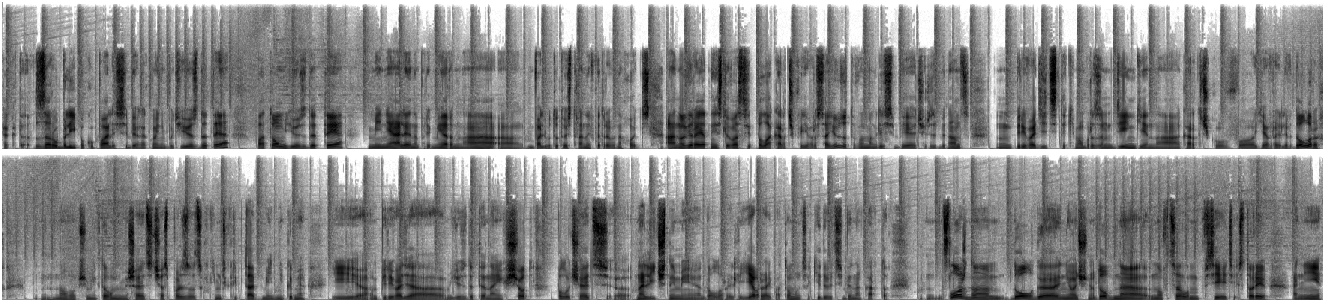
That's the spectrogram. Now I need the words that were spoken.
как это, за рубли покупали себе какой-нибудь USDT, потом USDT меняли, например, на э, валюту той страны, в которой вы находитесь. А, ну, вероятно, если у вас была карточка Евросоюза, то вы могли себе через Binance переводить таким образом деньги на карточку в евро или в долларах, но, в общем, никто вам не мешает сейчас пользоваться какими-то криптообменниками и, э, переводя USDT на их счет, получать э, наличными доллары или евро, и потом их закидывать себе на карту. Сложно, долго, не очень удобно, но в целом все эти истории, они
